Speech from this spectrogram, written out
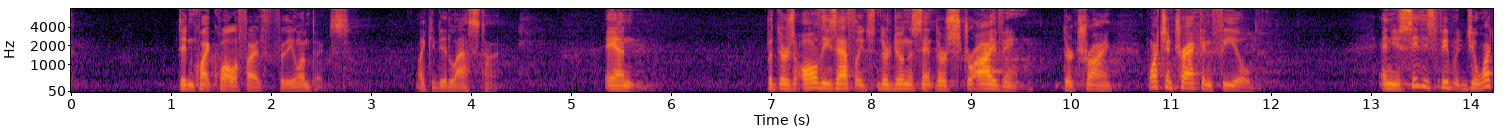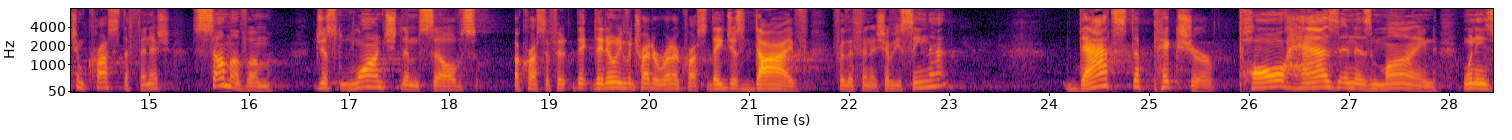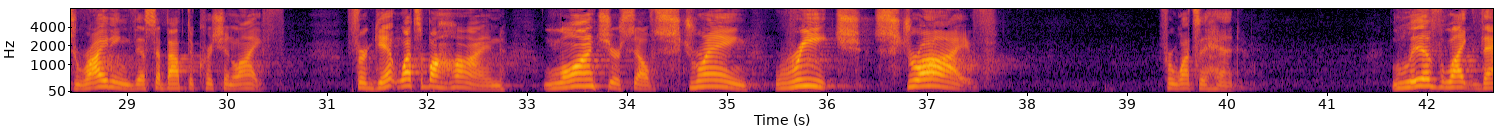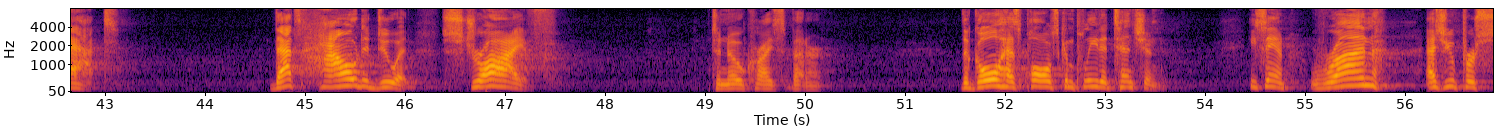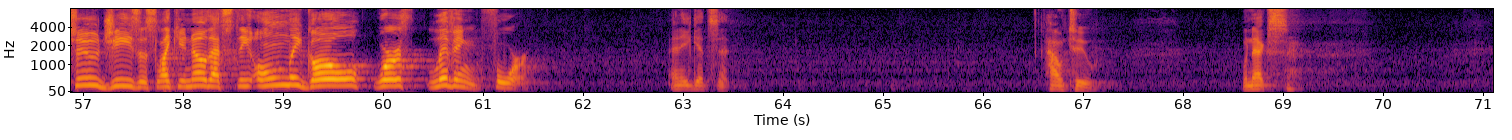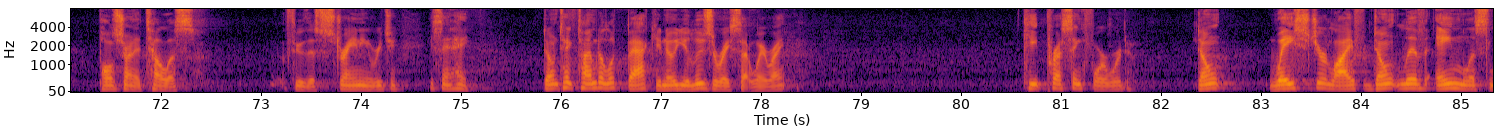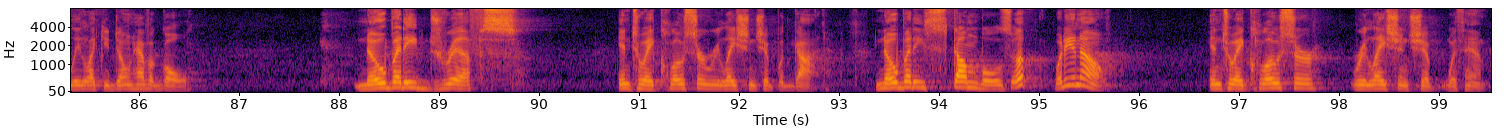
didn't quite qualify for the Olympics like he did last time. And but there's all these athletes, they're doing the same, they're striving, they're trying. Watching track and field. And you see these people, do you watch them cross the finish? Some of them just launch themselves across the finish. They, they don't even try to run across, they just dive for the finish. Have you seen that? That's the picture Paul has in his mind when he's writing this about the Christian life. Forget what's behind, launch yourself, strain, reach, strive for what's ahead. Live like that. That's how to do it. Strive to know Christ better. The goal has Paul's complete attention. He's saying, run as you pursue Jesus like you know that's the only goal worth living for and he gets it. How to? Well, next, Paul's trying to tell us through this straining, reaching. He's saying, hey, don't take time to look back. You know, you lose a race that way, right? Keep pressing forward. Don't waste your life. Don't live aimlessly like you don't have a goal. Nobody drifts into a closer relationship with God. Nobody stumbles, oh, what do you know, into a closer relationship with Him.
